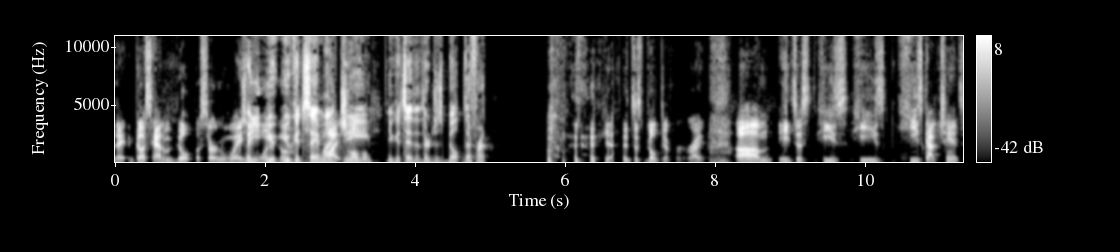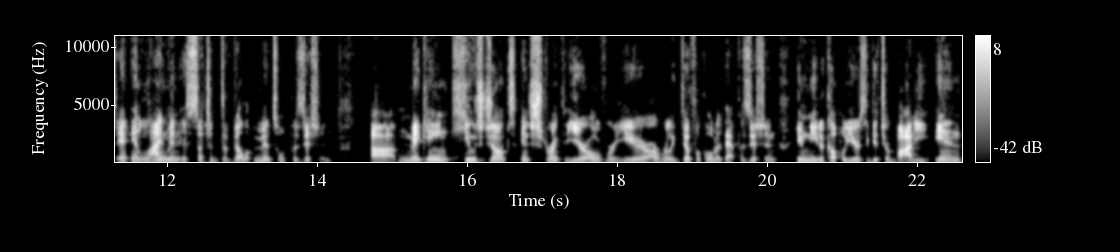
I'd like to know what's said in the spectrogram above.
That Gus had them built a certain way. So you, you, wanted you them could say Mike G. mobile. You could say that they're just built different. yeah, it's just built different, right? Um, he just he's he's he's got a chance, and, and lineman is such a developmental position. Uh, making huge jumps in strength year over year are really difficult at that position. You need a couple years to get your body in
